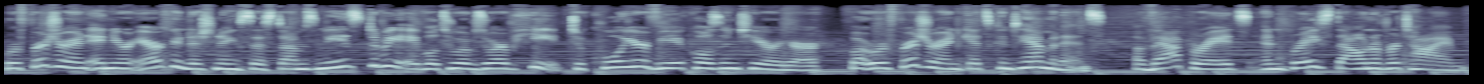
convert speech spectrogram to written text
Refrigerant in your air conditioning systems needs to be able to absorb heat to cool your vehicle's interior, but refrigerant gets contaminants, evaporates, and breaks down over time.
